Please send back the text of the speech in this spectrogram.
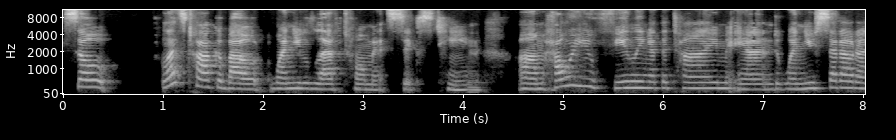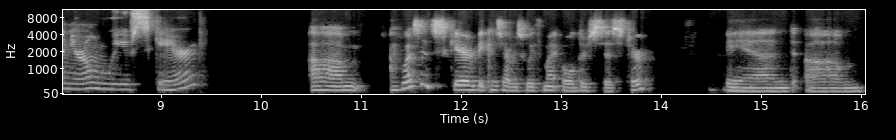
So let's talk about when you left home at 16. Um, how were you feeling at the time? And when you set out on your own, were you scared? Um, I wasn't scared because I was with my older sister mm-hmm. and um,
